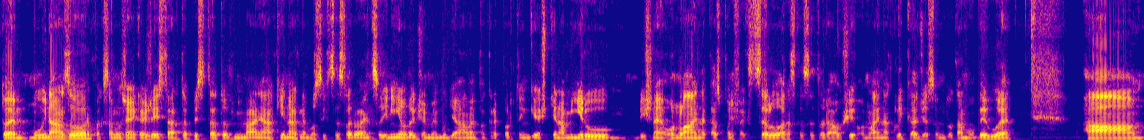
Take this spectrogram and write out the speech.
to je můj názor, pak samozřejmě každý startupista to vnímá nějak jinak, nebo si chce sledovat něco jiného, takže my mu děláme pak reportingy ještě na míru, když ne online, tak aspoň v Excelu a dneska se to dá už i online naklikat, že se mu to tam objevuje. A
